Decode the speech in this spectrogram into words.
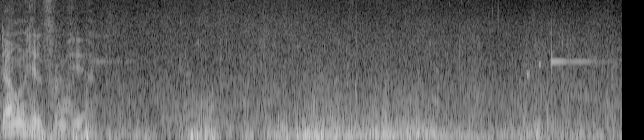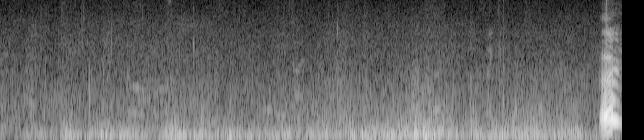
Downhill from here. Eh?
